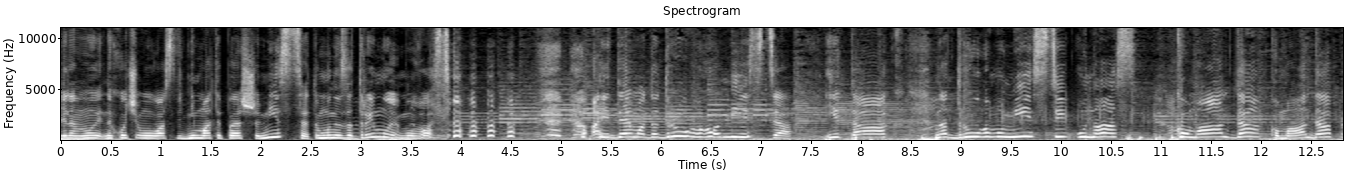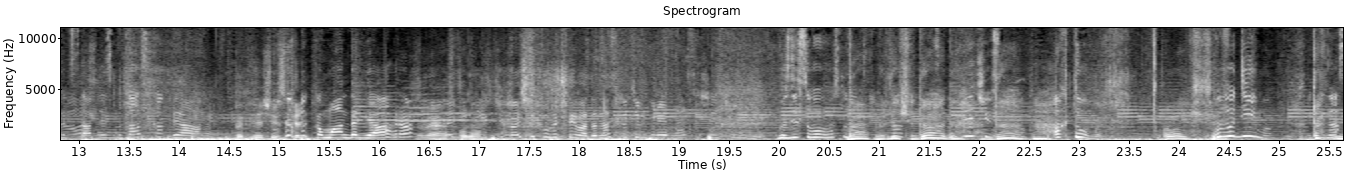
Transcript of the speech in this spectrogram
Ліна, ми не хочемо у вас віднімати перше місце, тому не затримуємо вас. А йдемо до другого місця. І так, на другому місці у нас команда. Команда, представтесь, будь ласка. Віагра. Команда Віагра. Наші колектива до нас потім приєднався ще й чоловік. Ви з лісового господарства? Да, Бердичі, да, да, да, да. А хто ви? Ой, Ви Вадімо. так, нас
